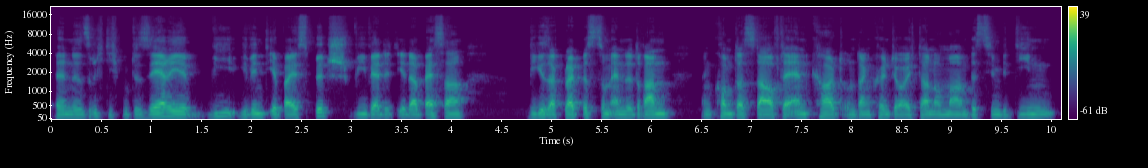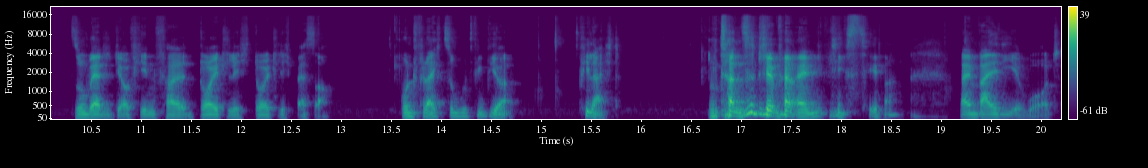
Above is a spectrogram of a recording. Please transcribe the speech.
äh, eine richtig gute Serie. Wie gewinnt ihr bei Spitch? Wie werdet ihr da besser? Wie gesagt, bleibt bis zum Ende dran. Dann kommt das da auf der Endcard und dann könnt ihr euch da nochmal ein bisschen bedienen. So werdet ihr auf jeden Fall deutlich, deutlich besser. Und vielleicht so gut wie Björn. Vielleicht. Und dann sind wir bei meinem Lieblingsthema, beim Waldi Award.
